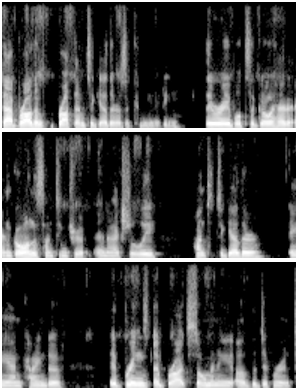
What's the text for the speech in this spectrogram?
that brought them, brought them together as a community. They were able to go ahead and go on this hunting trip and actually hunt together and kind of, it brings, it brought so many of the different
